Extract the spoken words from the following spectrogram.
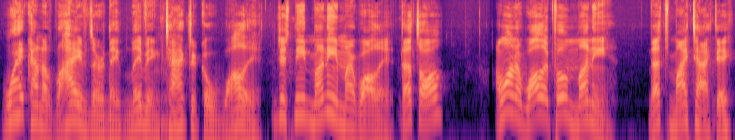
What kind of lives are they living? Tactical wallet. I just need money in my wallet. That's all. I want a wallet full of money. That's my tactic.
